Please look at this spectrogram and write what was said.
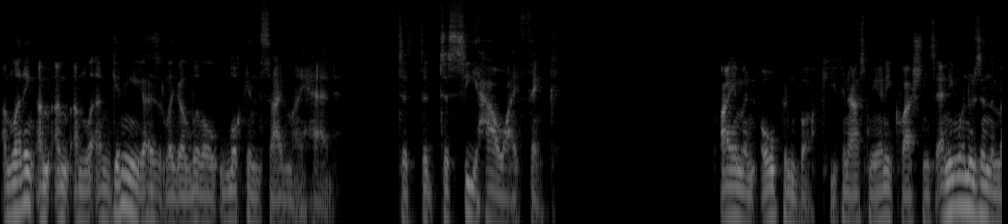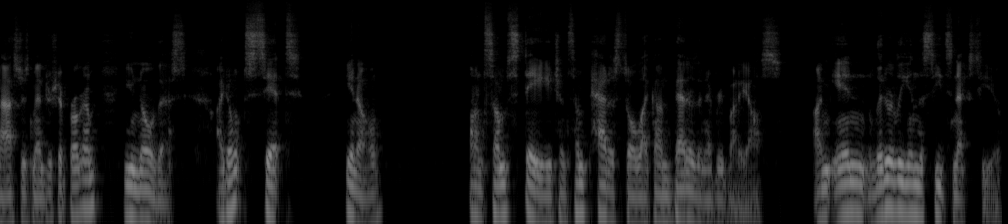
I'm letting I'm I'm I'm, I'm giving you guys like a little look inside my head to, to to see how I think. I am an open book. You can ask me any questions. Anyone who's in the master's mentorship program, you know this. I don't sit, you know, on some stage and some pedestal like I'm better than everybody else. I'm in literally in the seats next to you.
